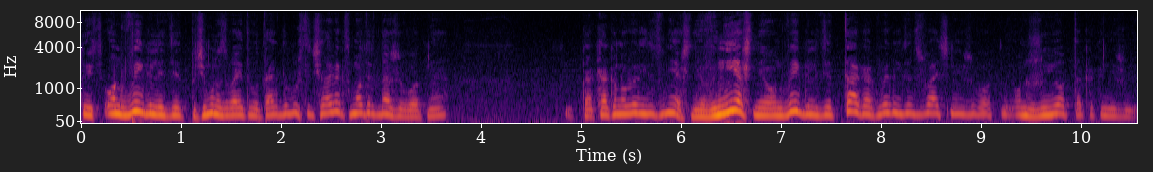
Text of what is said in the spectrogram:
То есть он выглядит, почему называет его так? Потому что человек смотрит на животное – как, как оно выглядит внешне. Внешне он выглядит так, как выглядят жвачные животные. Он жует так, как они жуют.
